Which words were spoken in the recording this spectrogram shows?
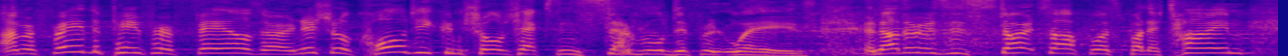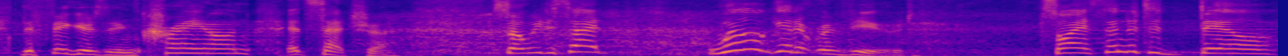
I'm afraid the paper fails our initial quality control checks in several different ways. In other words, it starts off once upon a time, the figures in crayon, etc. So we decide we'll get it reviewed. So I send it to Dale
